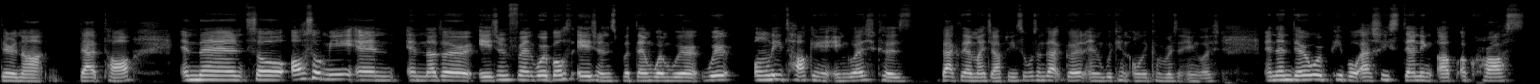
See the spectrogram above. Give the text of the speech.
they're not that tall. And then so also me and another Asian friend, we're both Asians, but then when we're we're only talking in English because back then my Japanese wasn't that good and we can only converse in English. And then there were people actually standing up across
